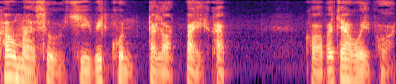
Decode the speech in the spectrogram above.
เข้ามาสู่ชีวิตคุณตลอดไปครับ ขอพระเจ้าอวยพร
